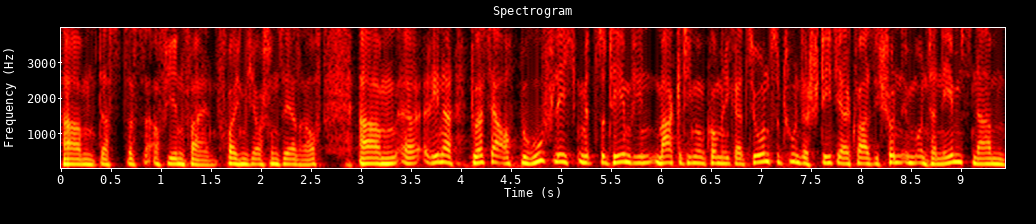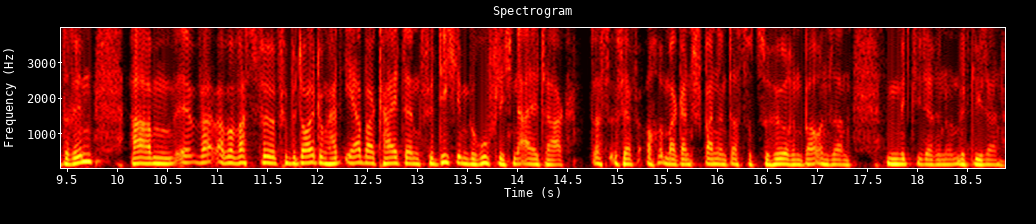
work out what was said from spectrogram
Ähm, das, das auf jeden Fall freue ich mich auch schon sehr drauf. Ähm, äh, Rena, du hast ja auch beruflich mit so Themen wie Marketing und Kommunikation zu tun. Das steht ja quasi schon im Unternehmensnamen drin. Ähm, äh, aber was für, für Bedeutung hat Ehrbarkeit denn für dich im beruflichen Alltag? Das ist ja auch immer ganz spannend, das so zu hören bei unseren Mitgliederinnen und Mitgliedern.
